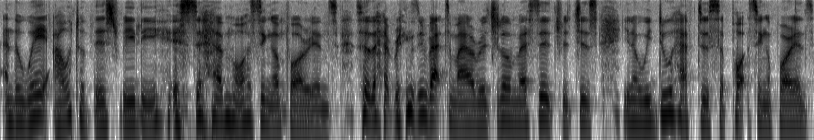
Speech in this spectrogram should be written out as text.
And the way out of this really is to have more Singaporeans. So that brings me back to my original message, which is, you know, we do have to support Singaporeans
